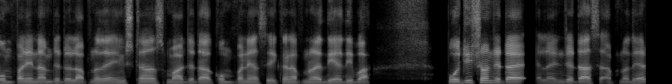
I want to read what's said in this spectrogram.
কোম্পানির নাম যেটা হলো আপনাদের ইনস্ট্যান্ট স্মার্ট যেটা কোম্পানি আছে এখানে আপনারা দিয়ে দিবা। পজিশন যেটা অ্যালাইন যেটা আছে আপনাদের।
